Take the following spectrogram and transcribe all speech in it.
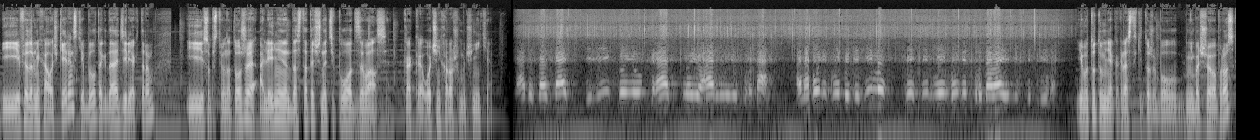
И Федор Михайлович Керенский был тогда директором, и, собственно, тоже о Ленине достаточно тепло отзывался, как о очень хорошем ученике. Надо создать Красную армию труда. Она будет непобедима, если в ней будет трудовая дисциплина. И вот тут у меня как раз-таки тоже был небольшой вопрос.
